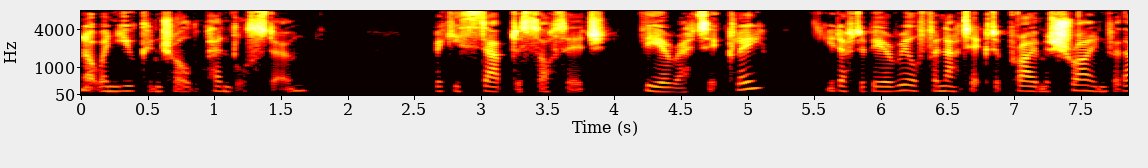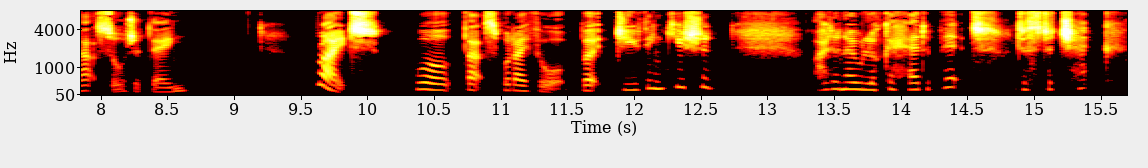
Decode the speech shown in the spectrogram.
Not when you control the Pendlestone. Ricky stabbed a sausage. Theoretically. You'd have to be a real fanatic to prime a shrine for that sort of thing. Right. Well, that's what I thought. But do you think you should, I don't know, look ahead a bit, just to check?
